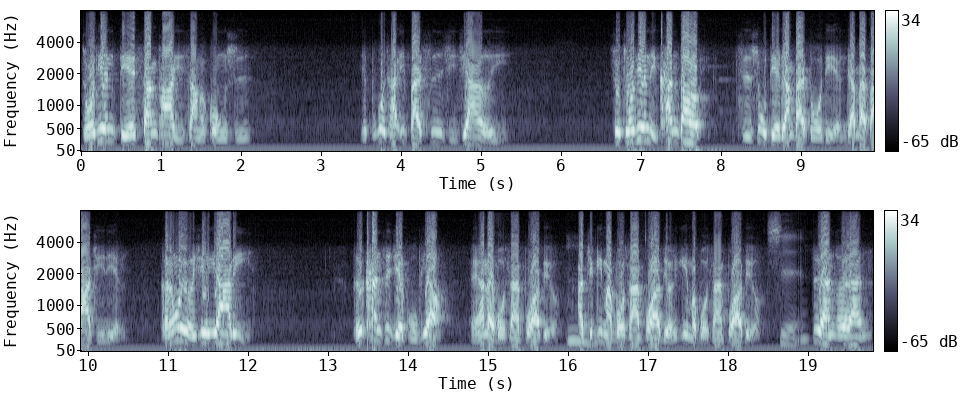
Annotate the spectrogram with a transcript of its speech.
昨天跌三趴以上的公司，也不过才一百四十几家而已。所以昨天你看到指数跌两百多点，两百八十几点，可能会有一些压力。可是看自己的股票，哎，它来无三波掉，啊，这个嘛无三波掉，那个嘛无三波掉，是自然而然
